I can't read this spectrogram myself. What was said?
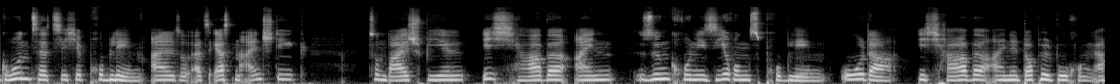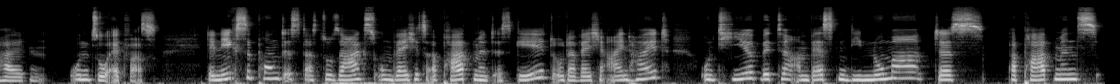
grundsätzliche Problem. Also als ersten Einstieg zum Beispiel, ich habe ein Synchronisierungsproblem oder ich habe eine Doppelbuchung erhalten und so etwas. Der nächste Punkt ist, dass du sagst, um welches Apartment es geht oder welche Einheit und hier bitte am besten die Nummer des Apartments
